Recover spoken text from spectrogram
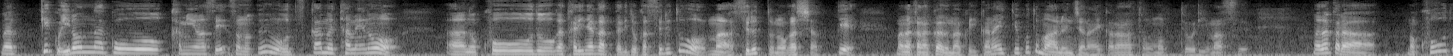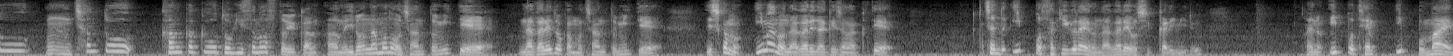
まあ、結構いろんなこう噛み合わせその運をつかむためのあの行動が足りなかったりとかすると、まあ、スルッと逃しちゃって、まあ、なかなかうまくいかないっていうこともあるんじゃないかなと思っております。まあ、だから、まあ、行動、うん、ちゃんと感覚を研ぎ澄ますというかあのいろんなものをちゃんと見て流れとかもちゃんと見てでしかも今の流れだけじゃなくてちゃんと一歩先ぐらいの流れをしっかり見るあの一歩て一歩前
